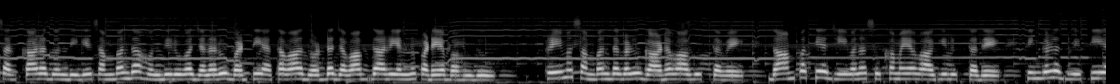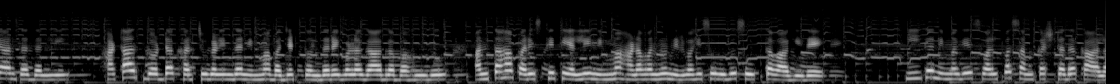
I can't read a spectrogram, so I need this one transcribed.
ಸರ್ಕಾರದೊಂದಿಗೆ ಸಂಬಂಧ ಹೊಂದಿರುವ ಜನರು ಬಡ್ಡಿ ಅಥವಾ ದೊಡ್ಡ ಜವಾಬ್ದಾರಿಯನ್ನು ಪಡೆಯಬಹುದು. ಪ್ರೇಮ ಸಂಬಂಧಗಳು ಗಾಢವಾಗುತ್ತವೆ. ದಾಂಪತ್ಯ ಜೀವನ ಸುಖಮಯವಾಗಿರುತ್ತದೆ. ತಿಂಗಳ ದ್ವಿತೀಯಾರ್ಧದಲ್ಲಿ ಹಠಾತ್ ದೊಡ್ಡ ಖರ್ಚುಗಳಿಂದ ನಿಮ್ಮ ಬಜೆಟ್ ತೊಂದರೆಗೊಳಗಾಗಬಹುದು. ಅಂತಹ ಪರಿಸ್ಥಿತಿಯಲ್ಲಿ ನಿಮ್ಮ ಹಣವನ್ನು ನಿರ್ವಹಿಸುವುದು ಸೂಕ್ತವಾಗಿದೆ. ಈಗ ನಿಮಗೆ ಸ್ವಲ್ಪ ಸಂಕಷ್ಟದ ಕಾಲ.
